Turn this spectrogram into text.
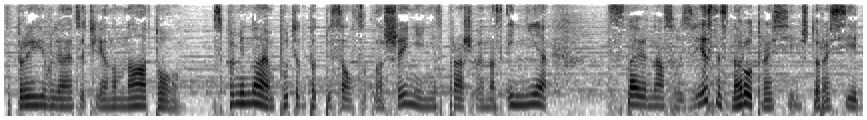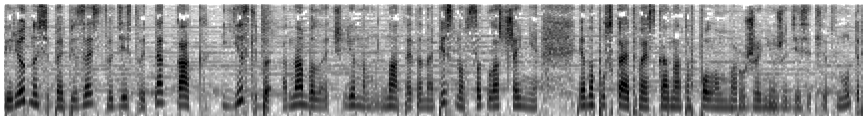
которое является членом НАТО. Вспоминаем, Путин подписал соглашение, не спрашивая нас и не ставя нас в известность, народ России, что Россия берет на себя обязательство действовать так, как если бы она была членом НАТО. Это написано в соглашении. И она пускает войска НАТО в полном вооружении уже 10 лет внутрь.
